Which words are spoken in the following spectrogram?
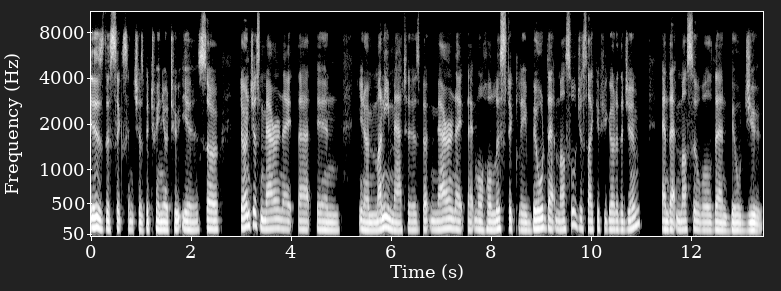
is the six inches between your two ears. So don't just marinate that in, you know, money matters, but marinate that more holistically, build that muscle, just like if you go to the gym, and that muscle will then build you.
